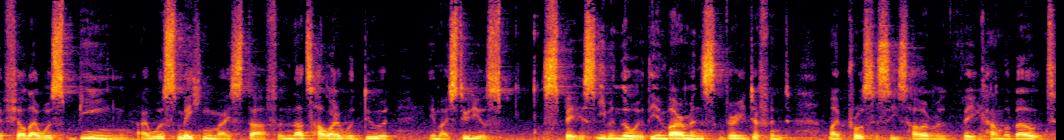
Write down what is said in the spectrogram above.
I, felt I was being, I was making my stuff, and that's how I would do it in my studio space, even though the environment's very different my processes, however they come about,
